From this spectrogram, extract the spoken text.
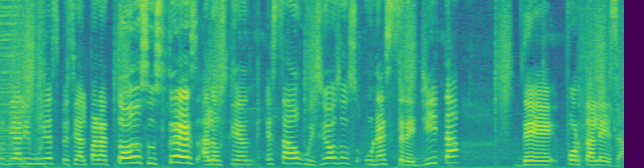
cordial y muy especial para todos ustedes, a los que han estado juiciosos, una estrellita de fortaleza,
